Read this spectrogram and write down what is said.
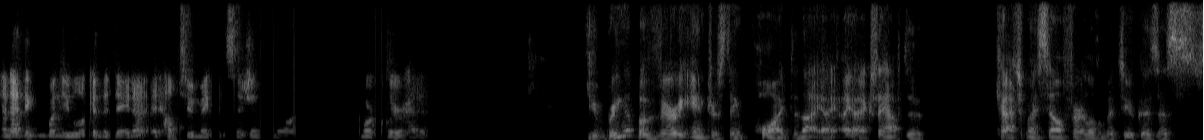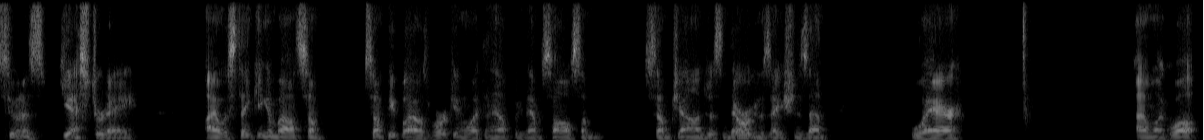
and I think when you look at the data, it helps you make decisions more more clear headed. You bring up a very interesting point, and I, I actually have to catch myself for a little bit too, because as soon as yesterday, I was thinking about some some people I was working with and helping them solve some some challenges in their organizations, and where I'm like, well,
